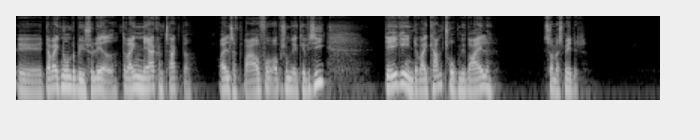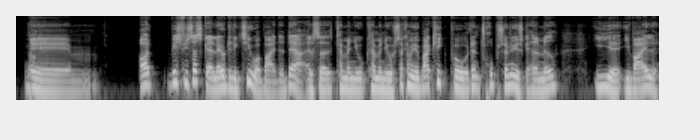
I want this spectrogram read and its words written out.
Øh, der var ikke nogen, der blev isoleret. Der var ingen nære kontakter. Og altså bare op, opsummere, kan vi sige, det er ikke en, der var i kamptruppen i Vejle, som er smittet. Øh, og hvis vi så skal lave detektivarbejdet der, altså kan man jo, kan man jo, så kan man jo bare kigge på den trup, Sønderjyske havde med i, øh, i Vejle.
